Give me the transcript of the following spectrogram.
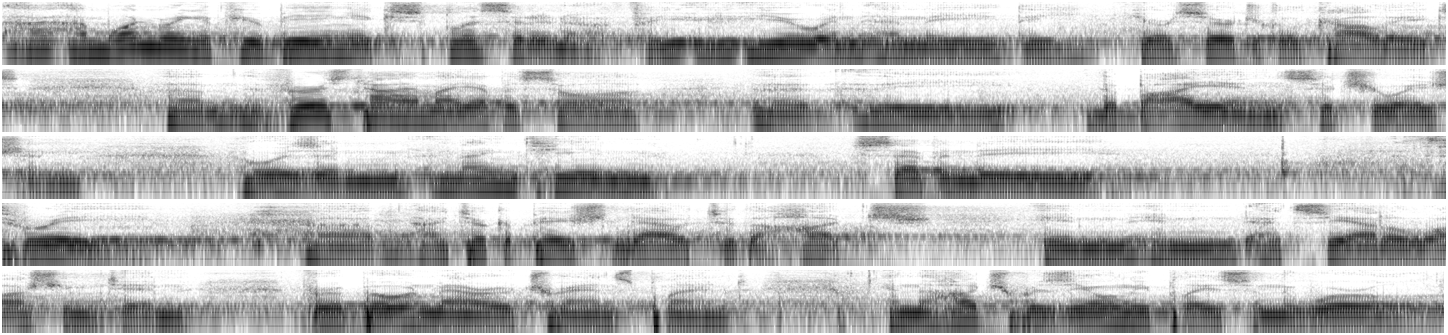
I, am wondering if you're being explicit enough, you, you and, and the, the, your surgical colleagues. Um, the first time I ever saw uh, the, the buy-in situation was in 1973. Uh, I took a patient out to the Hutch in, in, at Seattle, Washington for a bone marrow transplant. And the Hutch was the only place in the world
